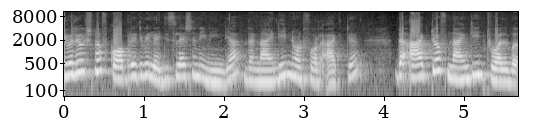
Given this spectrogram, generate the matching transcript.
evolution of cooperative legislation in India the nineteen nought four act the act of nineteen twelve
